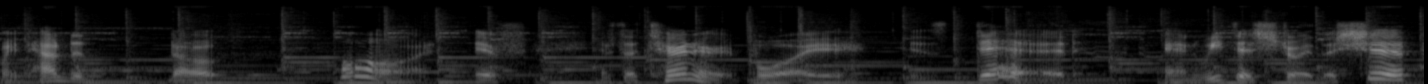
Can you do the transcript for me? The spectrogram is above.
Wait, how did... No. Oh, if, if the Turner boy is dead, and we destroy the ship,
